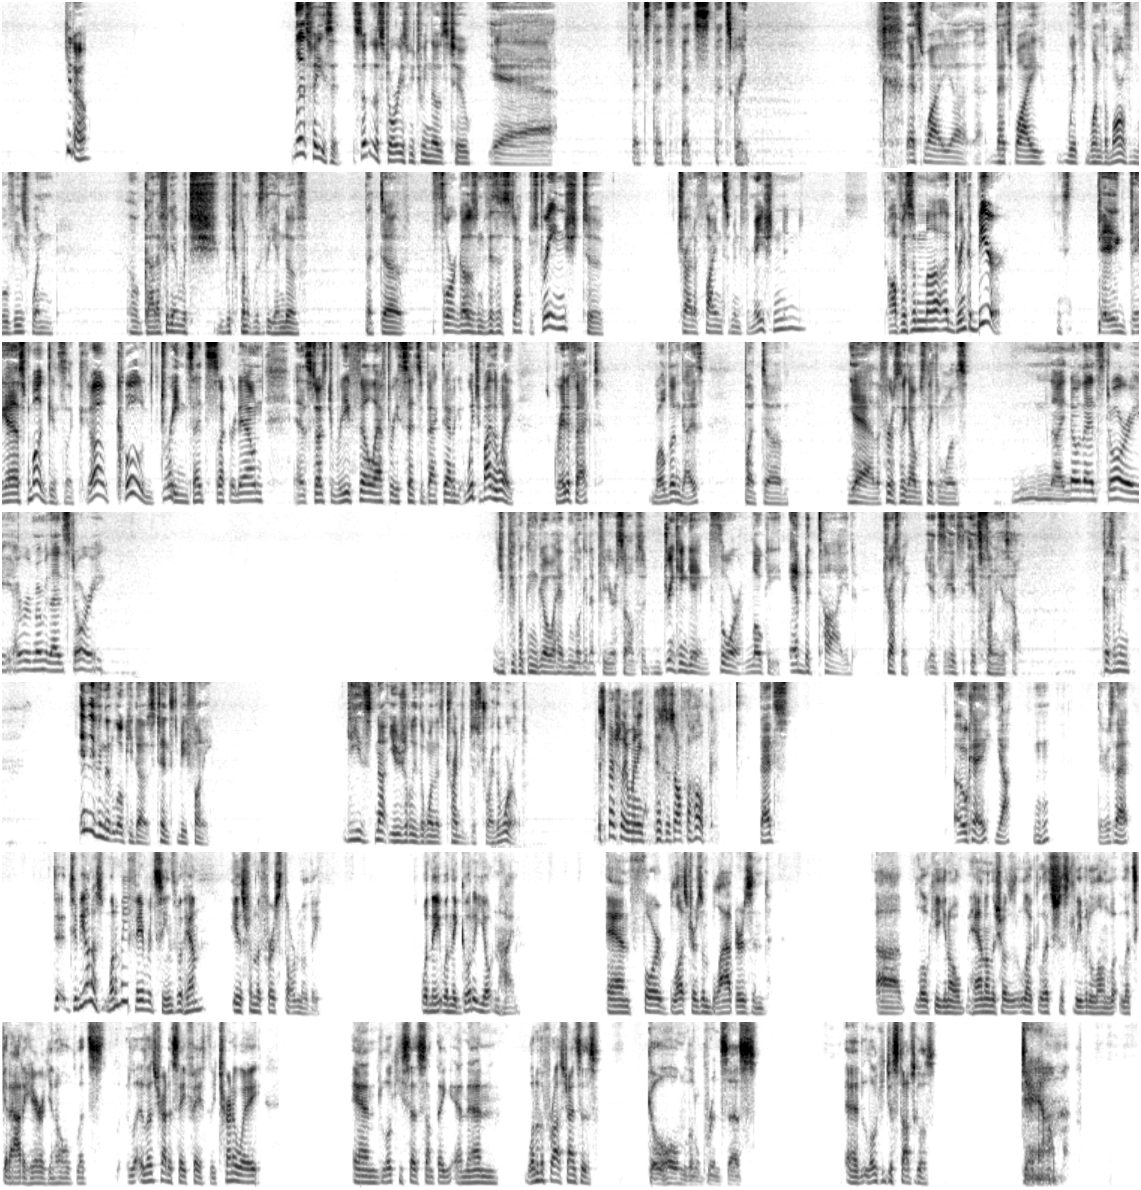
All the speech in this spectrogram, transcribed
you know, let's face it. Some of the stories between those two, yeah, that's that's that's that's great. That's why. Uh, that's why with one of the Marvel movies, when oh god, I forget which which one it was the end of, that uh, Thor goes and visits Doctor Strange to try to find some information and offers him uh, a drink of beer. Big big ass mug. It's like oh cool. Drains that sucker down and starts to refill after he sets it back down again. Which by the way, great effect. Well done, guys. But um, yeah, the first thing I was thinking was, "Mm, I know that story. I remember that story. You people can go ahead and look it up for yourselves. Drinking game, Thor, Loki, Ebb Tide. Trust me, it's it's it's funny as hell. Because I mean, anything that Loki does tends to be funny. He's not usually the one that's trying to destroy the world. Especially when he pisses off the Hulk. That's okay. Yeah. hmm There's that. T- to be honest, one of my favorite scenes with him is from the first Thor movie. When they when they go to Jotunheim, and Thor blusters and blathers, and uh, Loki, you know, hand on the shoulders. Look, let's just leave it alone. Let, let's get out of here. You know, let's let- let's try to save face. They turn away, and Loki says something, and then one of the Frost Giants says, "Go home, little princess." And Loki just stops, and goes, "Damn."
